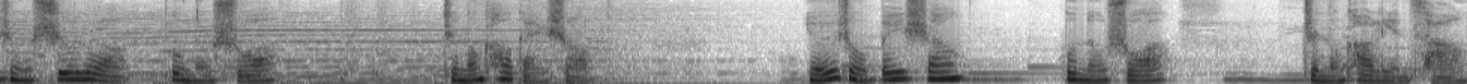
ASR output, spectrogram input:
一种失落不能说，只能靠感受；有一种悲伤不能说，只能靠敛藏；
